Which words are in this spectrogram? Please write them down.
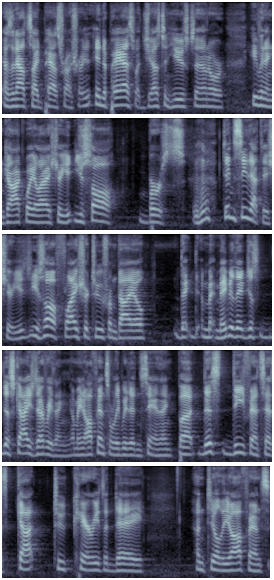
as an outside pass rusher. In, the past, with Justin Houston or even in Ngakoue last year, you, you saw bursts. Mm-hmm. Didn't see that this year. You, you, saw a flash or two from Dayo. They, maybe they just disguised everything. I mean, offensively, we didn't see anything. But this defense has got to carry the day until the offense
